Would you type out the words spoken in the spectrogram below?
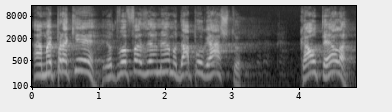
Ah, mas para quê? Eu vou fazer mesmo, dá para o gasto. Cautela.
